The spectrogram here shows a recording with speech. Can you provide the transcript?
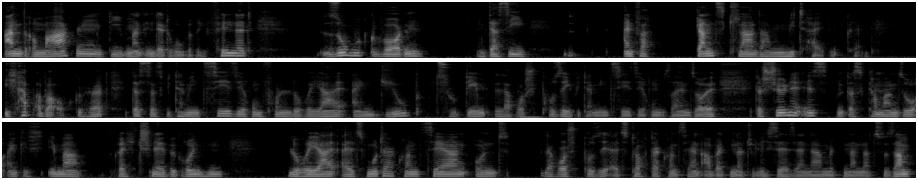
andere Marken, die man in der Drogerie findet, so gut geworden, dass sie einfach ganz klar da mithalten können. Ich habe aber auch gehört, dass das Vitamin C Serum von L'Oreal ein Dupe zu dem La Roche-Posay Vitamin C Serum sein soll. Das Schöne ist, und das kann man so eigentlich immer recht schnell begründen, L'Oreal als Mutterkonzern und La Roche-Posay als Tochterkonzern arbeiten natürlich sehr, sehr nah miteinander zusammen.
